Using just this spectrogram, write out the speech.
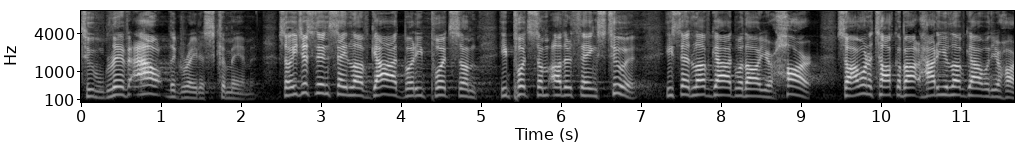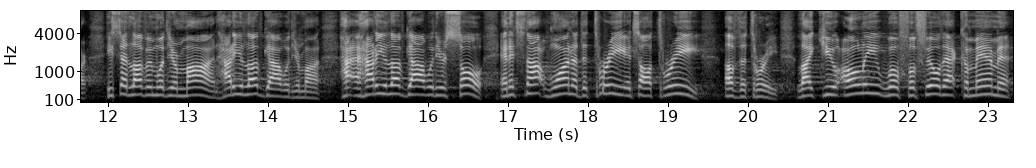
to live out the greatest commandment. So he just didn't say love God, but he put some, he put some other things to it. He said, Love God with all your heart so I want to talk about how do you love God with your heart? He said, love Him with your mind. How do you love God with your mind? How, how do you love God with your soul? And it's not one of the three, it's all three of the three. Like you only will fulfill that commandment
